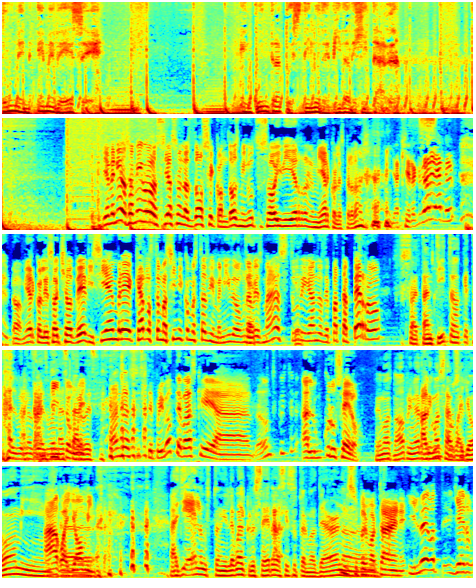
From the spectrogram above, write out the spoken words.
Pontón en MBS. Encuentra tu estilo de vida digital. Bienvenidos amigos, ya son las 12 con 2 minutos, hoy viernes, miércoles, perdón, ya quiero que sea viernes. No, miércoles 8 de diciembre. Carlos Tomasini, ¿cómo estás? Bienvenido una ¿Qué? vez más. Tú digamos de pata perro. O sea, tantito, ¿qué tal? Buenos días, buenas tantito, tardes. Andas, este, primero te vas que a... ¿A dónde fuiste? A un crucero. Fuimos, no, primero ¿Algún fuimos a crucero? Wyoming. Ah, a- Wyoming. A Yellowstone y luego al crucero así súper moderno. Super modern. Y luego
